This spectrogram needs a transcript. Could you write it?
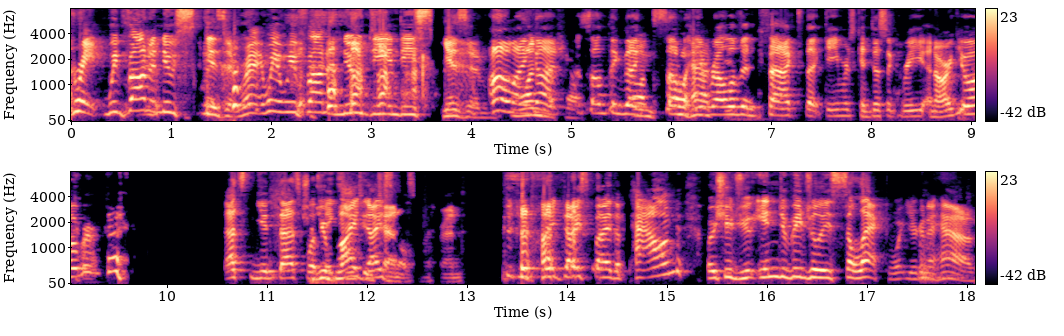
Great, we found a new schism, right? We, we found a new D and D schism. oh my Wonderful. gosh! Something that oh, so some happy. irrelevant fact that gamers can disagree and argue over. That's you. That's what you makes buy YouTube dice- channels, my friend. Should you buy dice by the pound, or should you individually select what you're going to have?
